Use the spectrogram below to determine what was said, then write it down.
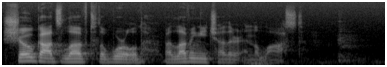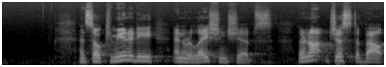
show God's love to the world by loving each other and the lost. And so, community and relationships, they're not just about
